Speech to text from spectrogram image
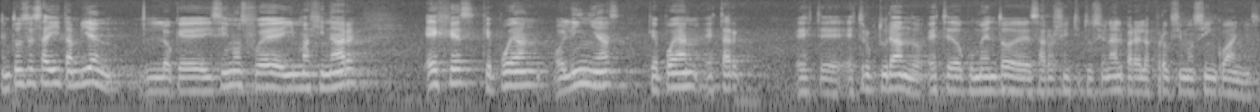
Entonces ahí también lo que hicimos fue imaginar ejes que puedan, o líneas que puedan estar este, estructurando este documento de desarrollo institucional para los próximos cinco años.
